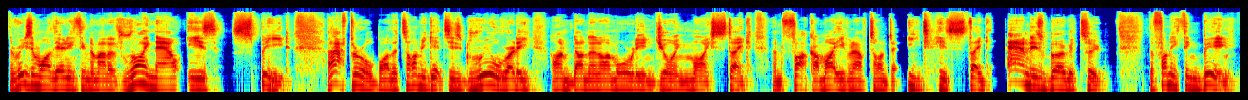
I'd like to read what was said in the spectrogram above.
The reason why the only thing that matters right now is speed. After all, by the time he gets his grill ready, I'm done and I'm already enjoying my steak. And fuck, I might even have time to eat his steak and his burger too. The funny thing being,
